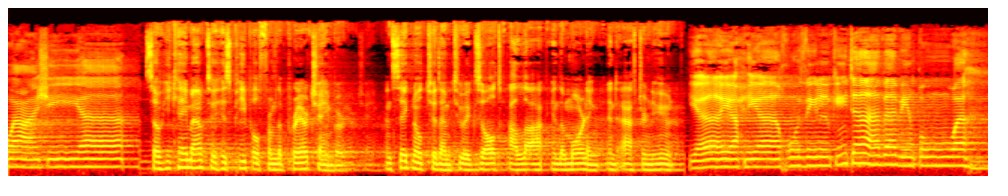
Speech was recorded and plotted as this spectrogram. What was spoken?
وعشيا So he came out to his people from the prayer chamber and signaled to them to exalt Allah in the morning and afternoon. يا يحيى خذ الكتاب بقوة وآتيناه الحكم صبيا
